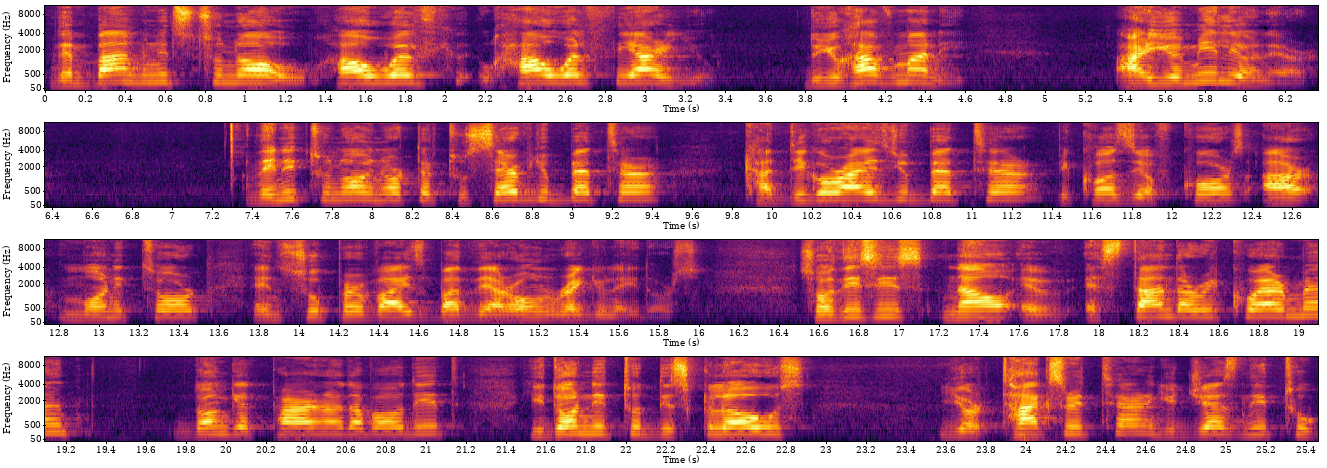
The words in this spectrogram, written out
The bank needs to know how wealthy, how wealthy are you? Do you have money? Are you a millionaire? They need to know in order to serve you better, categorize you better, because they, of course, are monitored and supervised by their own regulators. So this is now a, a standard requirement. Don't get paranoid about it. You don't need to disclose your tax return. You just need to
